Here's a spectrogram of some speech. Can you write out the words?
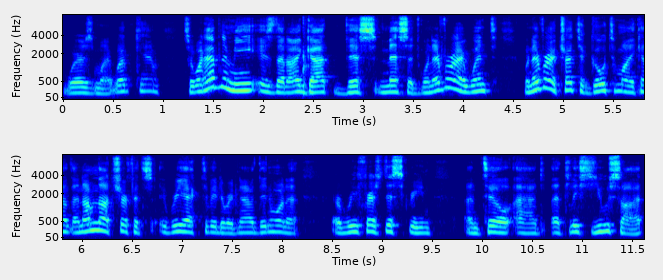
where's my webcam? So what happened to me is that I got this message. Whenever I went whenever I tried to go to my account and I'm not sure if it's reactivated right now I didn't want to uh, refresh this screen until at, at least you saw it.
